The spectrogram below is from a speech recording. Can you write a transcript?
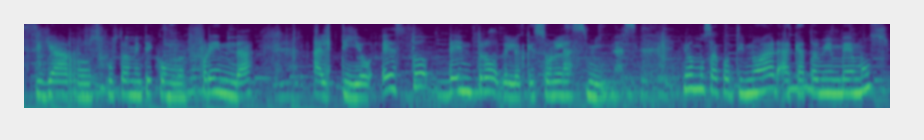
cigarros, justamente como ofrenda al tío. Esto dentro de lo que son las minas. Y vamos a continuar. Acá también vemos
